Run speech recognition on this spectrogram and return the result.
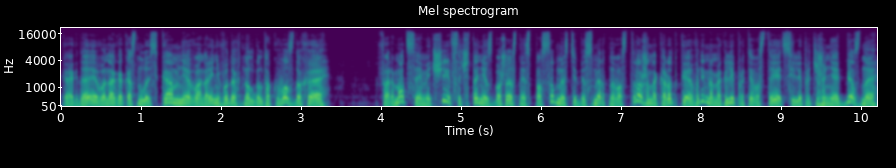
Когда его нога коснулась камня, Ван Линь выдохнул глоток воздуха, Формация мечей в сочетании с божественной способностью бессмертного стража на короткое время могли противостоять силе притяжения бездны,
